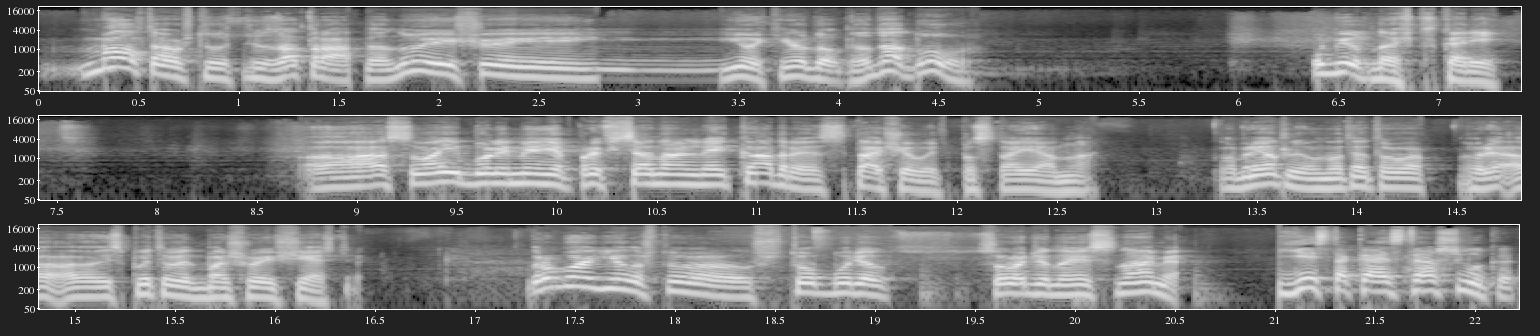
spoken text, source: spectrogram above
мало того, что затратно, но еще и не очень удобно. Да, ну, убьют нафиг скорее. А свои более-менее профессиональные кадры стачивать постоянно, вряд ли он от этого а, испытывает большое счастье. Другое дело, что, что будет с Родиной и с нами. Есть такая страшилка,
